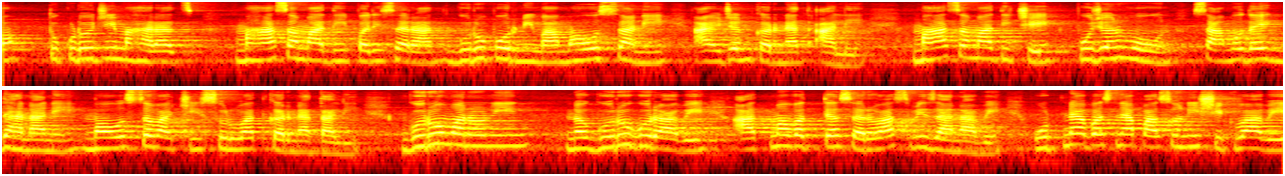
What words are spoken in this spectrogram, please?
तुकडोजी महाराज महासमाधी परिसरात गुरुपौर्णिमा महोत्सवाने आयोजन करण्यात आले. महासमाधीचे पूजन होऊन सामुदायिक ध्यानाने महोत्सवाची सुरुवात करण्यात आली. गुरु म्हणून न गुरु गुरावे आत्मवत्य सर्वास्वी जाणावे उठण्या बसण्यापासूनही शिकवावे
